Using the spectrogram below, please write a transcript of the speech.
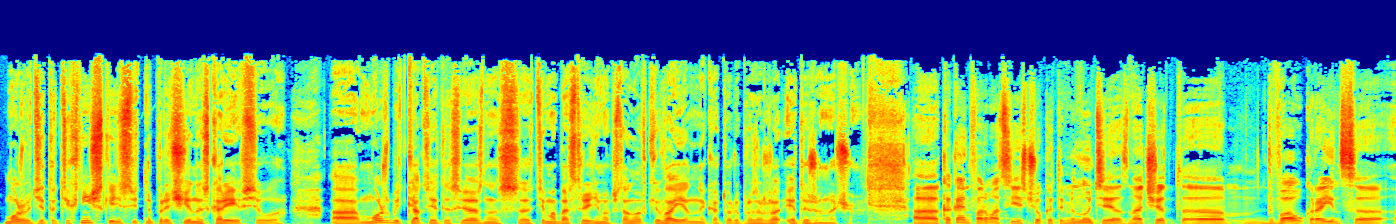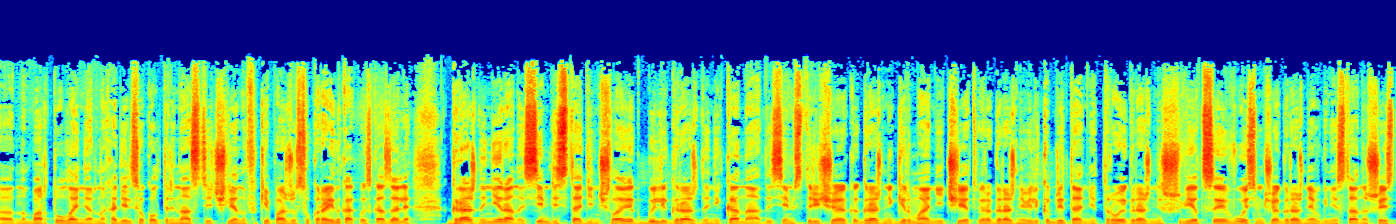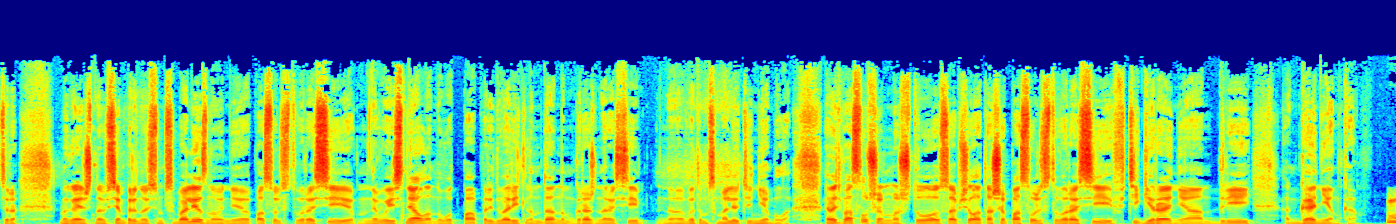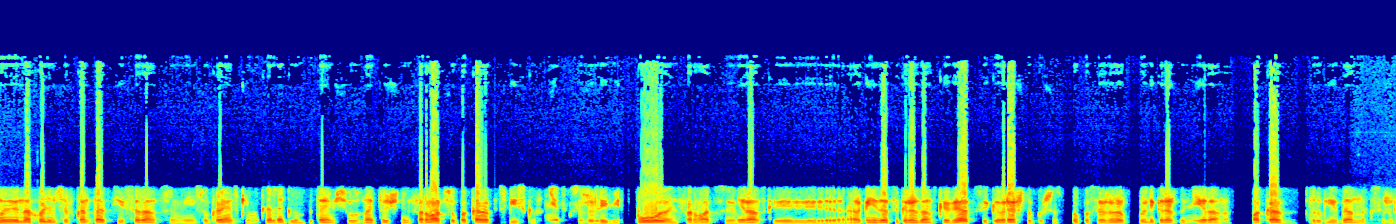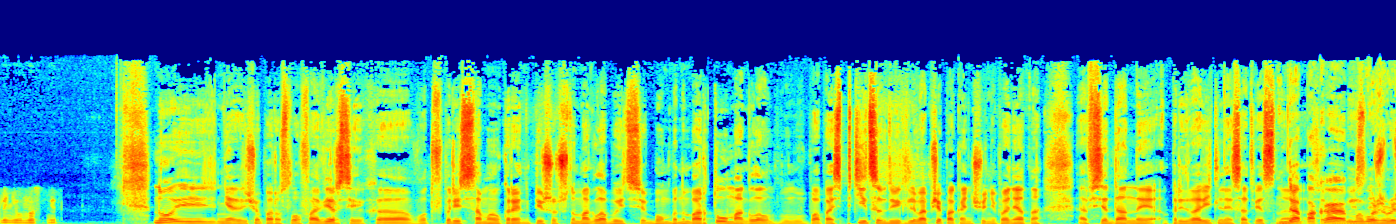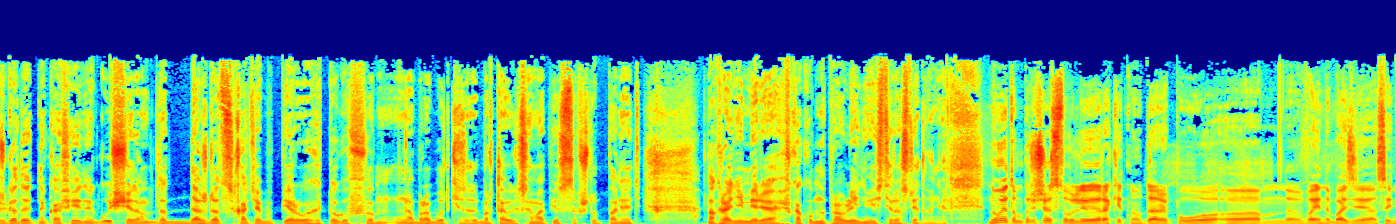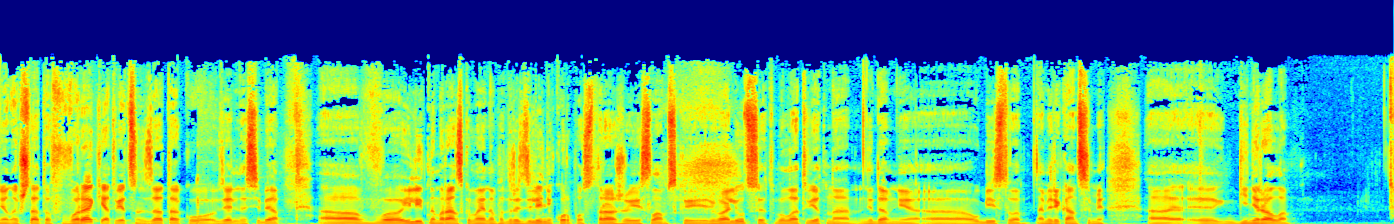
Может быть, это технические действительно причины, скорее всего. А может быть, как-то это связано с тем обострением обстановки военной, которая произошла этой же ночью. А Какая информация есть еще к этой минуте? Значит, э, два украинца на борту лайнера находились около 13 членов членов экипажа с Украины, как вы сказали. Граждане Ирана 71 человек были граждане Канады, 73 человека граждане Германии, четверо, граждане Великобритании, трое, граждане Швеции, 8 человек, граждане Афганистана, шестеро. Мы, конечно, всем приносим соболезнования. Посольство России выясняло, но вот по предварительным данным граждан России э, в этом самолете не было. Давайте послушаем, что сообщил атташе посольства России в Тегеране Андрей Ганенко. Мы находимся в контакте с иранцами и с украинскими коллегами, пытаемся узнать точную информацию, пока списков нет, к сожалению. По информации иранской организации гражданской авиации, говорят, что большинство пассажиров были граждане Ирана. Пока других данных, к сожалению, у нас нет. Ну и нет, еще пару слов о версиях. Э, вот в прессе самой Украины пишут, что могла быть бомба на борту, могла попасть птица в двигатель. Вообще пока ничего не понятно. Э, все данные предварительные, соответственно... Да, пока мы можем лишь гадать на кофейной гуще. Надо дождаться хотя бы первых итогов эм, обработки бортовых самописцев, чтобы понять, по крайней мере, в каком направлении вести расследование. Ну, этому предшествовали ракетные удары по э, военной базе Соединенных Штатов в Ираке. Ответственность за атаку взяли на себя в элитном иранском военном подразделении Корпус Стражи Исламской революции. Это был ответ на недавнее а, убийство американцами а, э, генерала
